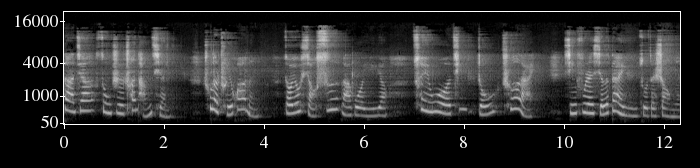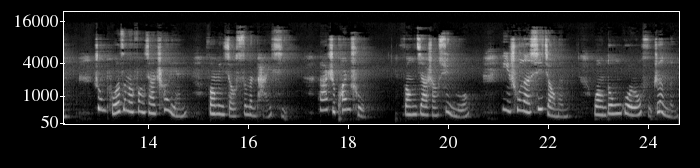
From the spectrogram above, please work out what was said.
大家送至穿堂前，出了垂花门。早有小厮拉过一辆翠卧轻轴车来，邢夫人携了黛玉坐在上面，众婆子们放下车帘，方命小厮们抬起，拉至宽处，方架上驯骡，一出了西角门，往东过荣府正门，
